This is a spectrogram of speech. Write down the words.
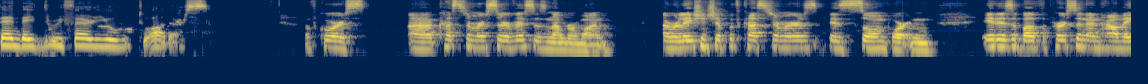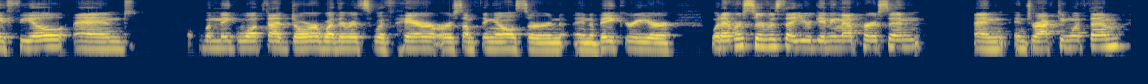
then they refer you to others. Of course. Uh, customer service is number one. A relationship with customers is so important. It is about the person and how they feel and when they go out that door whether it's with hair or something else or in, in a bakery or whatever service that you're giving that person and interacting with them,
